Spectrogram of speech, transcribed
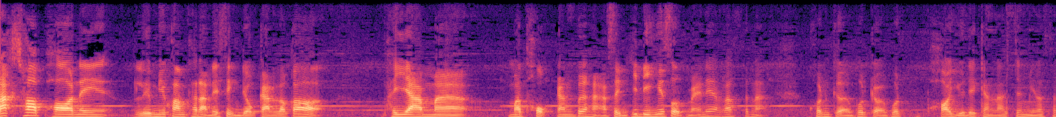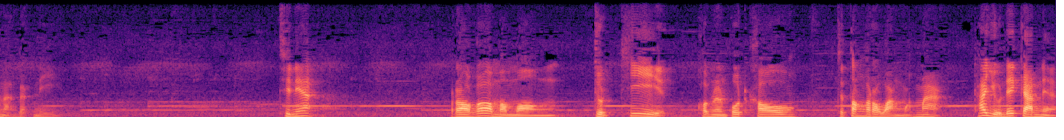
รักชอบพอในหรือมีความถนัดในสิ่งเดียวกัน แล้วก็พยายามมามาถกกันเพื่อหาสิ่งที่ดีที่สุดไหมเนี่ย ลักษณะคนเกิดพุธเกับวันพุธพออยู่ด้วยกันแล้วจะมีลักษณะแบบนี้ ทีเนี้ยเราก็มามองจุดที่คนวันพุธเขาจะต้องระวังมาก ถ้าอยู่ด้วยกันเนี่ย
